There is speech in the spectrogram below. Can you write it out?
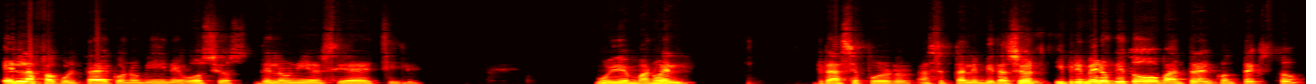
en la Facultad de Economía y Negocios de la Universidad de Chile. Muy bien, Manuel. Gracias por aceptar la invitación. Y primero que todo, para entrar en contexto,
